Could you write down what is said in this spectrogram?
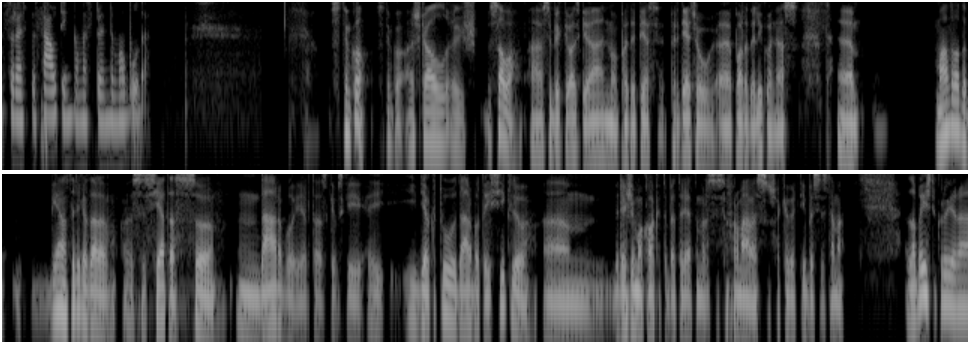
surasti savo tinkamą sprendimo būdą. Sutinku, sutinku. Aš gal iš savo subjektyvos gyvenimo patirties pridėčiau e, porą dalykų, nes e, man atrodo, vienas dalykas dar susijęs su darbu ir tos, kaip sakai, įdėktų darbo taisyklių um, režimo, kokį tu beturėtum ar susiformavęs kažkokią vertybų sistemą. Labai iš tikrųjų yra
